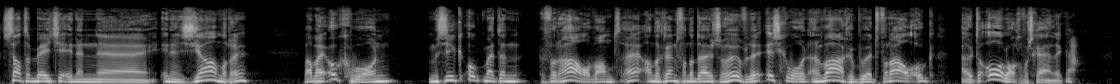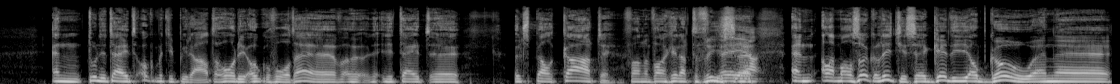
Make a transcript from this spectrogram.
zat een beetje in een, in een genre waarbij ook gewoon muziek ook met een verhaal, want hè, aan de grens van de Duitse heuvelen is gewoon een waar gebeurd verhaal, ook uit de oorlog waarschijnlijk. Ja. En toen die tijd, ook met die piraten, hoorde je ook bijvoorbeeld hè, in die tijd het spel kaarten van, van Gerard de Vries. Ja, ja, ja. eh, en allemaal zulke liedjes, eh, Giddy Up Go en, eh en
